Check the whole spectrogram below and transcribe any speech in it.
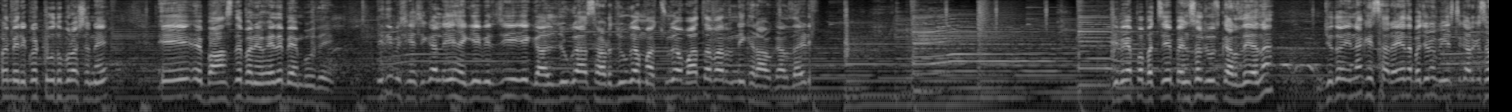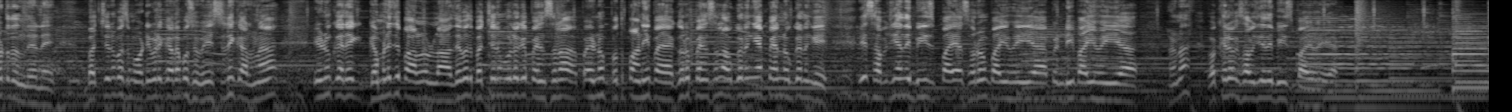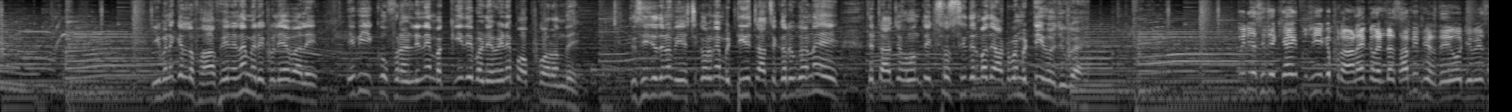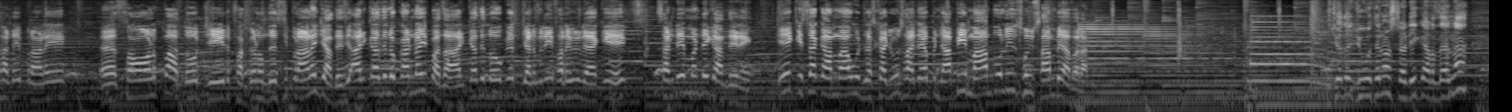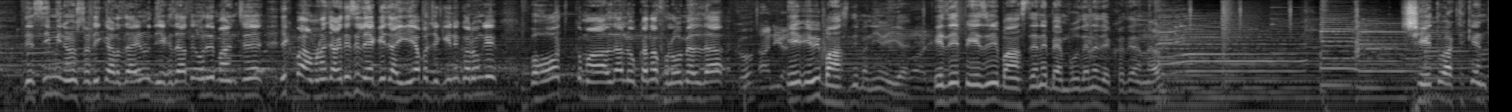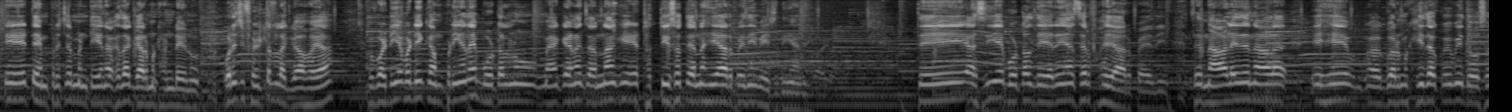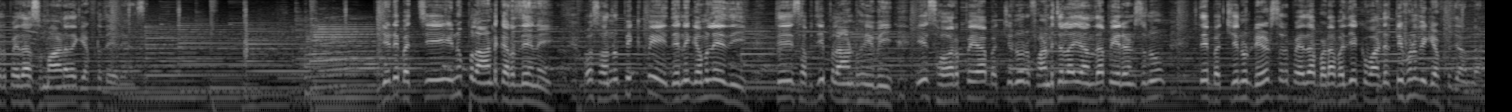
ਪਰ ਮੇਰੇ ਕੋਲ ਟੂਥ ਬ੍ਰਸ਼ ਨੇ। ਇਹ ਬਾਂਸ ਦੇ ਬਣੇ ਹੋਏ ਨੇ ਬੈਂਬੂ ਦੇ। ਇਹਦੀ ਵਿਸ਼ੇਸ਼ ਗੱਲ ਇਹ ਹੈਗੀ ਹੈ ਵੀਰ ਜੀ, ਇਹ ਗਲ ਜੂਗਾ, ਸੜ ਜੂਗਾ, ਮੱਚ ਜੂਗਾ, ਵਾਤਾਵਰਨ ਨਹੀਂ ਖਰਾਬ ਕਰਦਾ। ਜਿਵੇਂ ਆਪਾਂ ਬੱਚੇ ਪੈਨਸਲ ਯੂਜ਼ ਕਰਦੇ ਆ ਨਾ, ਜਦੋਂ ਇਹਨਾਂ ਕਿੱਸਾ ਰਹਿ ਜਾਂਦਾ, ਬੱਚੇ ਨੂੰ ਵੇਸਟ ਕਰਕੇ ਸੁੱਟ ਦਿੰਦੇ ਨੇ। ਬੱਚੇ ਨੂੰ ਬਸ ਮੋਟੀਵੇਟ ਕਰਨਾ, ਬਸ ਵੇਸਟ ਨਹੀਂ ਕਰਨਾ। ਇਹਨੂੰ ਘਰੇ ਗਮਲੇ 'ਚ ਪਾ ਲਓ, ਲਾ ਦੇਵੋ ਤੇ ਬੱਚੇ ਨੂੰ ਬੋਲੋ ਕਿ ਪੈਨਸਲਾਂ ਇਹਨੂੰ ਪੁੱਤ ਪਾਣੀ ਪਾਇਆ ਕਰੋ ਪੈਨਸਲਾਂ ਉੱਗਣਗੀਆਂ ਪੈਨ ਉੱਗਣਗੇ। ਇਹ ਸਬਜ਼ੀਆਂ ਦੇ ਬੀਜ ਪਾਏ ਆ ਸਰੋਂ ਪਾਈ ਹੋਈ ਆ ਪਿੰਡੀ ਪਾਈ ਹੋਈ ਆ, ਹਨਾ? ਵੱਖਰੇ ਵੱਖਰੇ ਸਬਜ਼ੀਆਂ ਦੇ ਬੀਜ ਪਾਏ ਹੋਏ ਆ। ਈਵਨ ਕਿ ਲਫਾਫੇ ਨੇ ਨਾ ਮੇਰੇ ਕੋਲ ਵਾਲੇ। ਇਹ ਵੀ ਇਕੋ ਫ੍ਰੈਂਡਲੀ ਨੇ ਮੱਕੀ ਦੇ ਬਣੇ ਹੋਏ ਨੇ ਪੌਪਕਾਰਨ ਦੇ। ਤੁਸੀਂ ਜਦੋਂ ਇਹਨੂੰ ਵੇਸਟ ਕਰੋਗੇ ਮਿੱਟੀ ਦੇ ਟੱਚ ਕਰੂਗਾ ਨਾ ਇਹ ਤੇ ਟੱਚ ਹੋਣ ਤੇ 180 ਦਿਨ ਬਾਅਦ ਆਟੋਮੈਟਿਕ ਮਿੱਟੀ ਹੋ ਜਾਊਗਾ ਇਹ। ਕੋਈ ਜੀ ਅਸੀਂ ਦੇਖਿਆ ਤੁਸੀਂ ਇੱਕ ਪੁਰਾਣਾ ਕੈਲੰਡਰ ਸਾਂਭੀ ਫਿਰਦੇ ਹੋ ਜਿਵੇਂ ਸਾਡੇ ਪੁਰਾਣੇ ਸੌਣ ਭਾਦੋ ਜੇਠ ਫੱਗਣ ਹੁੰਦੇ ਸੀ ਪੁਰਾਣੇ ਚੱਲਦੇ ਸੀ। ਅੱਜ ਕੱਲ੍ਹ ਦੇ ਲੋਕਾਂ ਨੂੰ ਨਹੀਂ ਪਤਾ ਅੱਜ ਕੱਲ੍ਹ ਦੇ ਲੋਕ ਜਨਵਰੀ ਫਰਵਰੀ ਲੈ ਕੇ ਸੰਡੇ ਮੰਡੇ ਗਾਉਂਦੇ ਨੇ। ਇਹ ਕਿੱਸਾ ਕੰਮ ਆਊ ਦਸਕਾ ਜੂ ਸਾਡੇ ਪੰਜਾਬੀ ਮਾਂ ਬੋਲੀ ਸੋਈ ਸਾਂਭਿਆ ਬਰਾ ਜਦੋਂ ਯੂਥ ਇਹਨੂੰ ਸਟੱਡੀ ਕਰਦਾ ਨਾ ਦੇਸੀ ਮਹੀਨਾ ਨੂੰ ਸਟੱਡੀ ਕਰਦਾ ਇਹਨੂੰ ਦੇਖਦਾ ਤੇ ਉਹਦੇ ਮਨ 'ਚ ਇੱਕ ਭਾਵਨਾ ਜਾਗਦੀ ਸੀ ਲੈ ਕੇ ਜਾਈਏ। ਆਪਾਂ ਯਕੀਨ ਕਰੋਗੇ ਬਹੁਤ ਕਮਾਲ ਦਾ ਲੋਕਾਂ ਦਾ ਫਲੋ ਮਿਲਦਾ। ਇਹ ਇਹ ਵੀ ਬਾਂਸ ਦੀ ਬਣੀ ਹੋਈ ਹੈ। ਇਹਦੇ ਪੇਜ ਵੀ ਬਾਂਸ ਦੇ ਨੇ ਬੈਂਬੂ ਦੇ ਨੇ ਦੇਖੋ ਧਿਆਨ ਨਾਲ। 6 ਤੋਂ 8 ਘੰਟੇ ਟੈਂਪਰੇਚਰ ਮੇਨਟੇਨ ਰੱਖਦਾ ਗਰਮ ਠੰਡੇ ਨੂੰ। ਉਹਦੇ 'ਚ ਫਿਲਟਰ ਲੱਗਾ ਹੋਇਆ। ਵੱਡੀਆਂ ਵੱਡੀਆਂ ਕੰਪਨੀਆਂ ਨੇ ਬੋਟਲ ਨੂੰ ਮੈਂ ਕਹਿਣਾ ਚਾਹੁੰਦਾ ਕਿ ਇਹ 3800 3000 ਰੁਪਏ ਦੀਆਂ ਵੇਚਦੀਆਂ ਨੇ। ਤੇ ਅਸੀਂ ਇਹ ਬੋਟਲ ਦੇ ਰਹੇ ਹਾਂ ਸਿਰਫ 1000 ਰੁਪਏ ਦੀ ਤੇ ਨਾਲ ਇਹਦੇ ਨਾਲ ਇਹ ਗੁਰਮੁਖੀ ਦਾ ਕੋਈ ਵੀ 200 ਰੁਪਏ ਦਾ ਸਮਾਨ ਇਹਦਾ ਗਿਫਟ ਦੇ ਰਹੇ ਹਾਂ ਅਸੀਂ। ਜਿਹੜੇ ਬੱਚੇ ਇਹਨੂੰ ਪਲਾਂਟ ਕਰਦੇ ਨੇ, ਉਹ ਸਾਨੂੰ ਪਿਕ ਭੇਜਦੇ ਨੇ ਗਮਲੇ ਦੀ ਤੇ ਸਬਜ਼ੀ ਪਲਾਂਟ ਹੋਈ ਵੀ। ਇਹ 100 ਰੁਪਇਆ ਬੱਚੇ ਨੂੰ ਰਿਫੰਡ ਚਲਾ ਜਾਂਦਾ ਪੇਰੈਂਟਸ ਨੂੰ ਤੇ ਬੱਚੇ ਨੂੰ 150 ਰੁਪਏ ਦਾ ਬੜਾ ਵਧੀਆ ਕੁਆਟਰ ਟਿਫਨ ਵੀ ਗਿਫਟ ਜਾਂਦਾ।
